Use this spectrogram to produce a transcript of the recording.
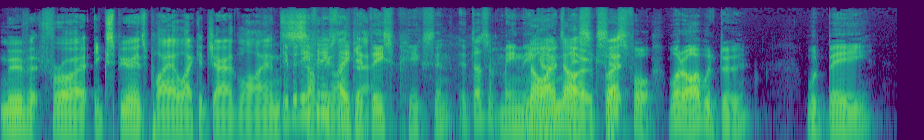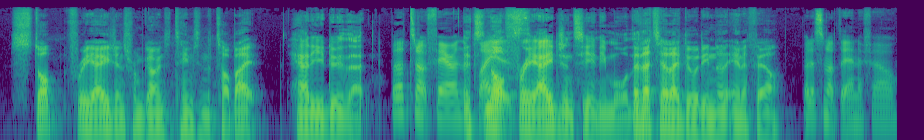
move it for an experienced player like a Jarryd Lyons. Yeah, but even something if they like get these picks, then it doesn't mean they're No, I going know, to but- be successful. What I would do would be stop free agents from going to teams in the top eight. How do you do that? but that's not fair on the It's players. not free agency anymore. But that's how they do it in the NFL. But it's not the NFL.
